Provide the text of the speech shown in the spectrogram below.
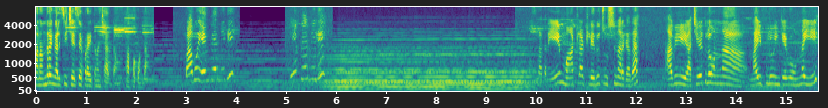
మనందరం కలిసి చేసే ప్రయత్నం చేద్దాం. తప్పకుండా. బాబు ఏం పేరు నీది ఏం పేరు నీది అసలు అతను ఏం మాట్లాడలేదు చూస్తున్నారు కదా. అవి ఆ చేతిలో ఉన్న నైఫ్లు ఇంకేవో ఉన్నాయి.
